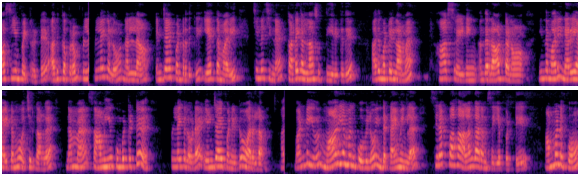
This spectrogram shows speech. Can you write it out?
ஆசியும் பெற்றுட்டு அதுக்கப்புறம் பிள்ளை பிள்ளைகளும் நல்லா என்ஜாய் பண்ணுறதுக்கு ஏற்ற மாதிரி சின்ன சின்ன கடைகள்லாம் சுற்றி இருக்குது. அது மட்டும் இல்லாமல் ஹார்ஸ் ரைடிங் அந்த ராட்டனம் இந்த மாதிரி நிறைய ஐட்டமும் வச்சுருக்காங்க. நம்ம சாமியும் கும்பிட்டுட்டு பிள்ளைகளோட என்ஜாய் பண்ணிட்டும் வரலாம். வண்டியூர் மாரியம்மன் கோவிலும் இந்த டைமிங்கில் சிறப்பாக அலங்காரம் செய்யப்பட்டு அம்மனுக்கும்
